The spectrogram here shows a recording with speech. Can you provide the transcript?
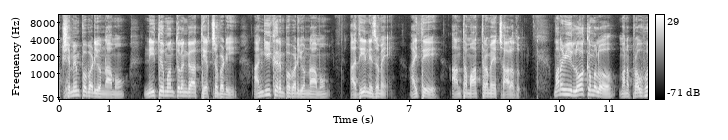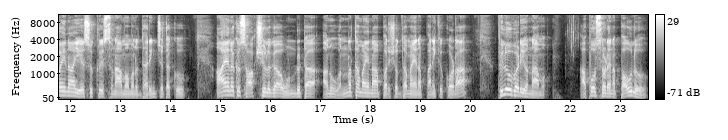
క్షమింపబడి ఉన్నాము నీతిమంతులంగా తీర్చబడి అంగీకరింపబడి ఉన్నాము. అది నిజమే. అయితే అంత మాత్రమే చాలదు. మనం ఈ లోకములో మన ప్రభు అయిన యేసుక్రీస్తు నామమును ధరించుటకు ఆయనకు సాక్షులుగా ఉండుట అను ఉన్నతమైన పరిశుద్ధమైన పనికి కూడా పిలువబడి ఉన్నాము. అపోసుడైన పౌలు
